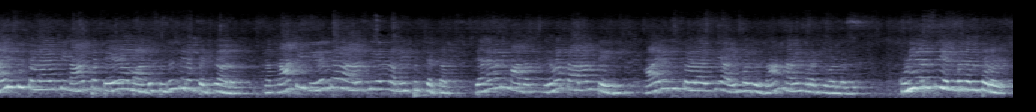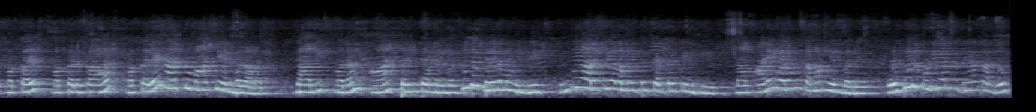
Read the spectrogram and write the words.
ஆயிரத்தி தொள்ளாயிரத்தி நாற்பத்தி ஏழாம் ஆண்டு சுதந்திரம் பெற்றாலும் நம் நாட்டின் நிரந்தர அரசியல் அமைப்பு சட்டம் ஜனவரி மாதம் இருபத்தாறாம் தேதி ஆயிரத்தி தொள்ளாயிரத்தி ஐம்பதில் தான் நடைமுறைக்கு வந்தது. குடியரசு என்பதன் பொருள் மக்கள் மக்களுக்காக மக்களே நடத்தும் ஆட்சி என்பதாகும். ஜாதி மதம் ஆண் பெண் போன்ற எவ்வித பேதமும் இன்றி இந்திய அரசியல் அமைப்பு சட்டத்தின் கீழ் நாம் அனைவரும் சமம் என்பது ஒவ்வொரு குடியரசு தினத்தன்றும்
